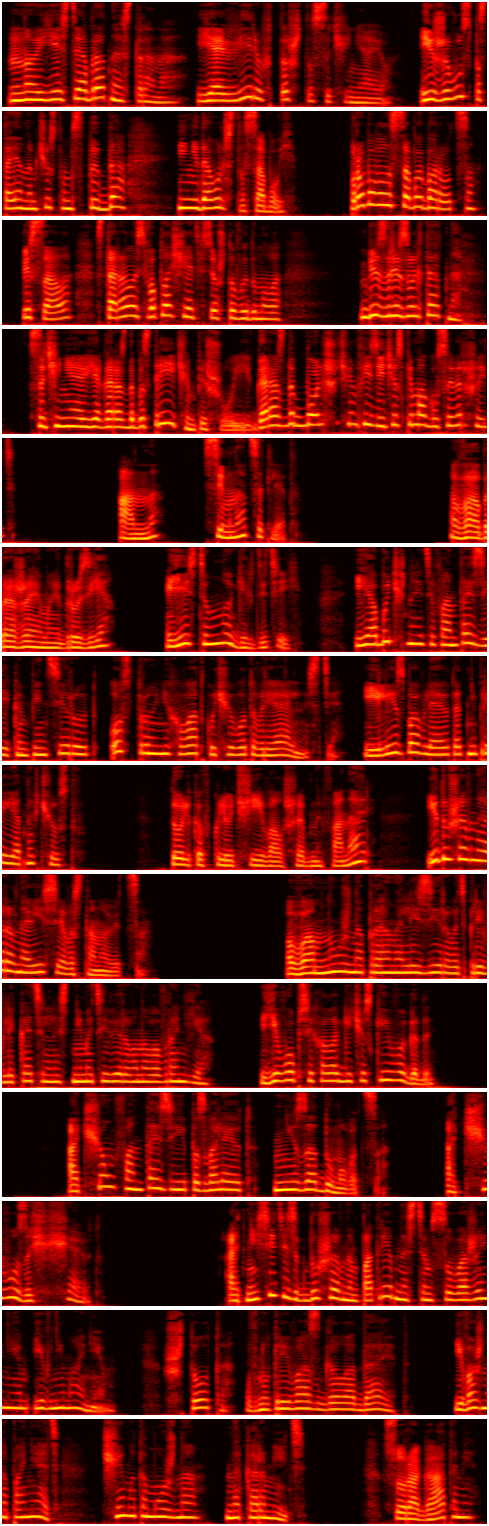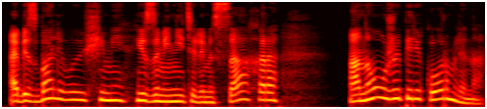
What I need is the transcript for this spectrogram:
Но есть и обратная сторона. Я верю в то, что сочиняю. И живу с постоянным чувством стыда и недовольства собой. Пробовала с собой бороться, писала, старалась воплощать все, что выдумала. Безрезультатно. Сочиняю я гораздо быстрее, чем пишу, и гораздо больше, чем физически могу совершить. Анна, 17 лет. Воображаемые друзья есть у многих детей, и обычно эти фантазии компенсируют острую нехватку чего-то в реальности или избавляют от неприятных чувств. Только включи волшебный фонарь, и душевное равновесие восстановится. Вам нужно проанализировать привлекательность немотивированного вранья, его психологические выгоды. О чем фантазии позволяют не задумываться? От чего защищают? Отнеситесь к душевным потребностям с уважением и вниманием. Что-то внутри вас голодает, и важно понять, чем это можно накормить. Суррогатами, обезболивающими и заменителями сахара оно уже перекормлено.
